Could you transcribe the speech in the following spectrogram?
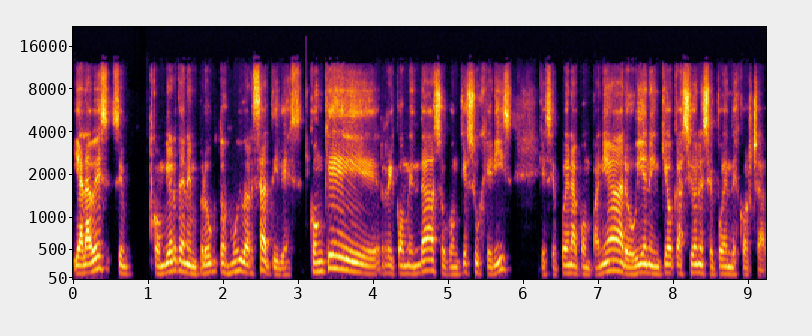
y a la vez se convierten en productos muy versátiles. ¿Con qué recomendás o con qué sugerís que se pueden acompañar o bien en qué ocasiones se pueden descorchar?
